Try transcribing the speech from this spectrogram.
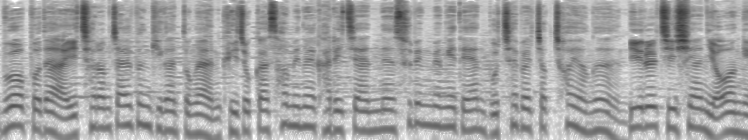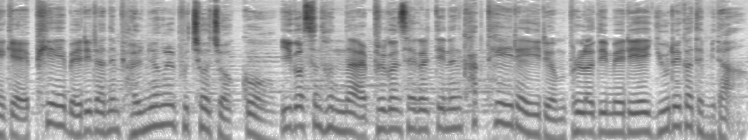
무엇보다 이처럼 짧은 기간 동안 귀족과 서민을 가리지 않는 수백 명에 대한 무차별적 처형은 이를 지시한 여왕에게 피의 메리라는 별명을 붙여주었고 이것은 훗날 붉은색을 띠는 칵테일의 이름 블러디 메리의 유래가 됩니다.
